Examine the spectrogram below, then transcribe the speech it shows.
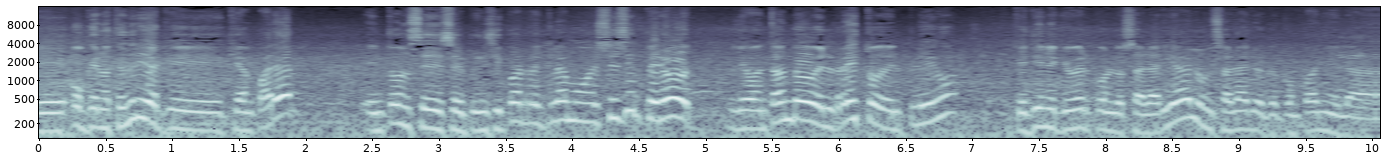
eh, o que nos tendría que amparar, entonces el principal reclamo es ese, pero levantando el resto del pliego que tiene que ver con lo salarial, un salario que acompañe la,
